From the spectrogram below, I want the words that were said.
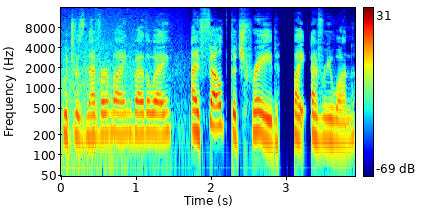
which was never mine, by the way. I felt betrayed by everyone.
